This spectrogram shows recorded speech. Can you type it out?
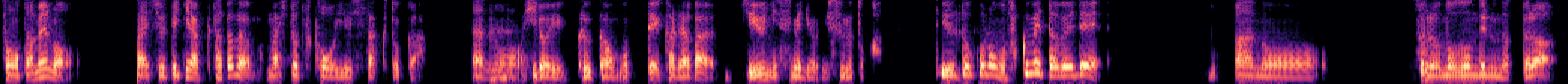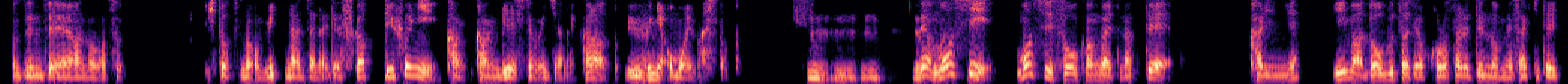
そのための最終的な、例えば、まあ一つこういう施策とか、あの、う広い空間を持って彼らが自由に住めるようにするとか、っていうところも含めた上で、あの、それを望んでるんだったら、全然、あの、す一つの道なんじゃないですかっていうふうにか歓迎してもいいんじゃないかなというふうには思いましたと。うんうんうん。でももし、もしそう考えてなくて、仮にね、今動物たちが殺されてるのを目先で、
